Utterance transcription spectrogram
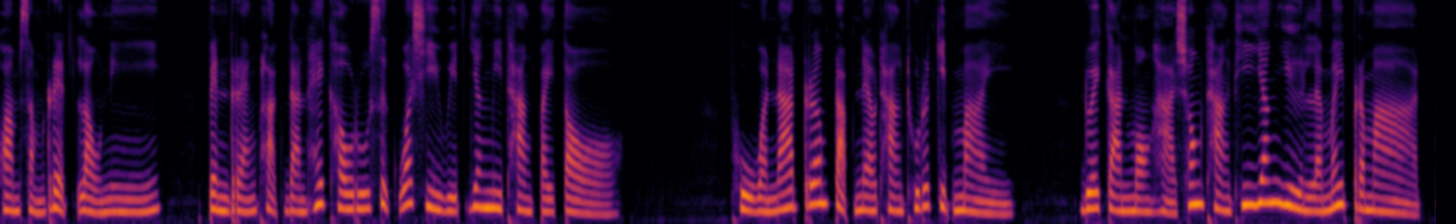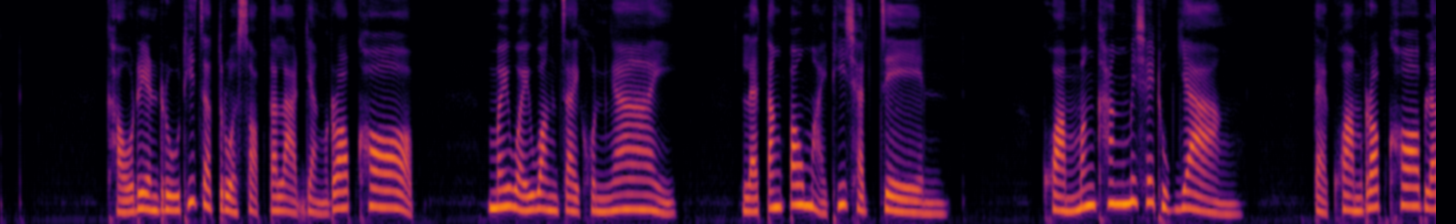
ความสำเร็จเหล่านี้ เป็นแรงผลักดันให้เขารู้สึกว่าชีวิตยังมีทางไปต่อ ภูวนาถเริ่มปรับแนวทางธุรกิจใหม่ ด้วยการมองหาช่องทางที่ยั่งยืนและไม่ประมาท เขาเรียนรู้ที่จะตรวจสอบตลาดอย่างรอบคอบ ไม่ไว้วางใจคนง่าย และตั้งเป้าหมายที่ชัดเจน ความมั่งคั่งไม่ใช่ทุกอย่าง แต่ความรอบคอบและ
